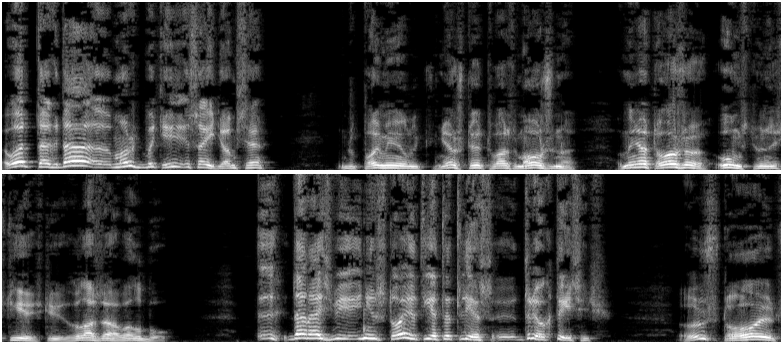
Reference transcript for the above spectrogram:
вот тогда, может быть, и сойдемся. — Да помилуйте, не что это возможно. У меня тоже умственность есть и глаза во лбу. — Да разве не стоит этот лес э, трех тысяч? — Стоит,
